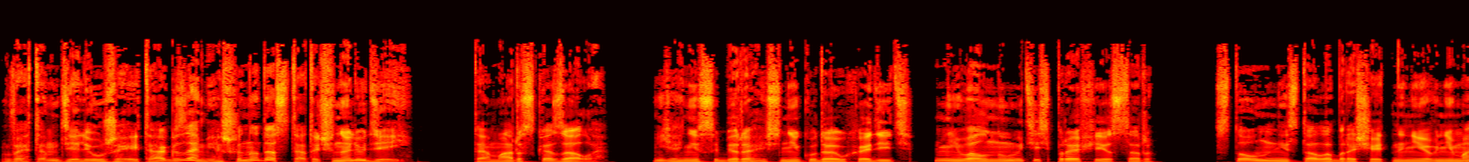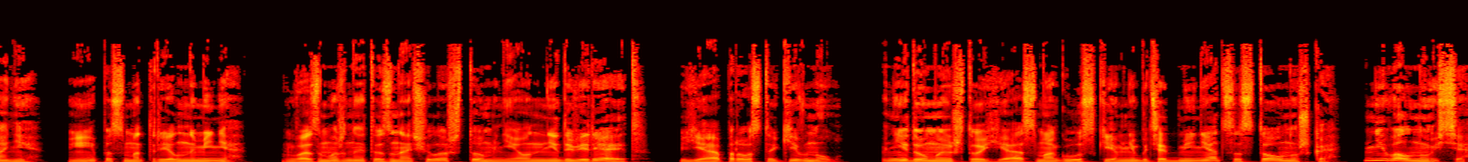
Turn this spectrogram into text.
В этом деле уже и так замешано достаточно людей. Тамар сказала, «Я не собираюсь никуда уходить. Не волнуйтесь, профессор». Стоун не стал обращать на нее внимания и посмотрел на меня. Возможно, это значило, что мне он не доверяет, я просто кивнул. «Не думаю, что я смогу с кем-нибудь обменяться, Стоунушка. Не волнуйся».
